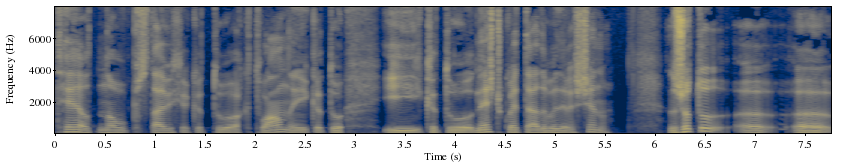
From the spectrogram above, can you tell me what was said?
те отново поставиха като актуална и като, и като нещо, което трябва да бъде решено. Защото а, а,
